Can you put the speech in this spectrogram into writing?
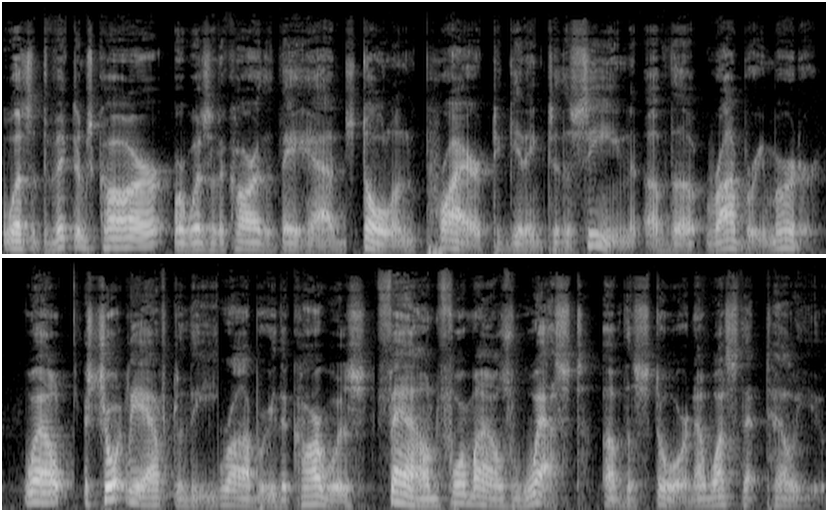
was it the victim's car or was it a car that they had stolen prior to getting to the scene of the robbery murder? Well, shortly after the robbery, the car was found four miles west of the store. Now, what's that tell you?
